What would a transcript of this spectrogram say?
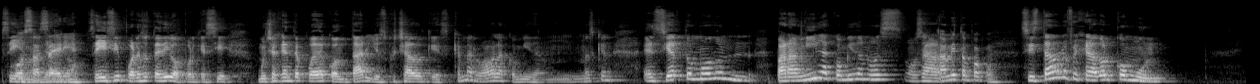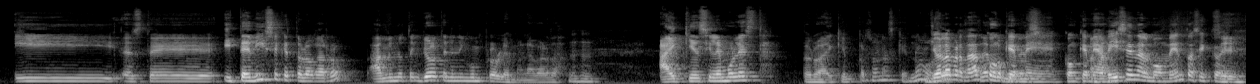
Sí, cosa no, seria. no. Sí, sí, por eso te digo, porque sí, mucha gente puede contar y yo he escuchado que es que me robaba la comida. No es que, en cierto modo, para mí la comida no es, o sea, A mí tampoco. si está en un refrigerador común y este y te dice que te lo agarró, a mí no te, yo no tenía ningún problema, la verdad. Hay quien sí le molesta, pero hay quien personas que no. o Yo sea, la verdad la con que me con que me Ajá. avisen al momento, así que, Sí.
